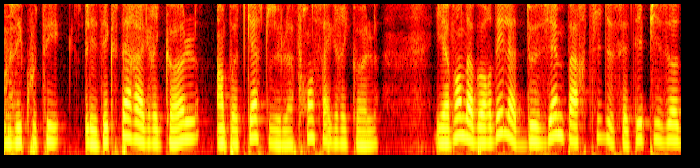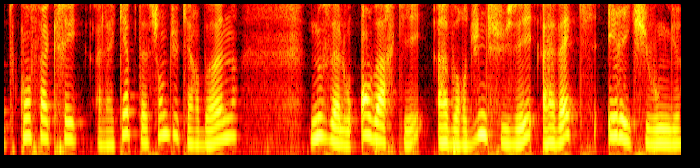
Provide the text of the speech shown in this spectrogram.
Vous écoutez Les Experts Agricoles, un podcast de la France agricole. Et avant d'aborder la deuxième partie de cet épisode consacré à la captation du carbone, nous allons embarquer à bord d'une fusée avec Eric Young.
